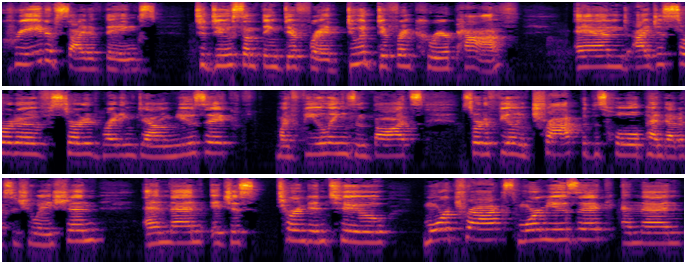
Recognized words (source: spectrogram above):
creative side of things to do something different, do a different career path and I just sort of started writing down music, my feelings and thoughts, sort of feeling trapped with this whole pandemic situation. And then it just turned into more tracks, more music, and then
